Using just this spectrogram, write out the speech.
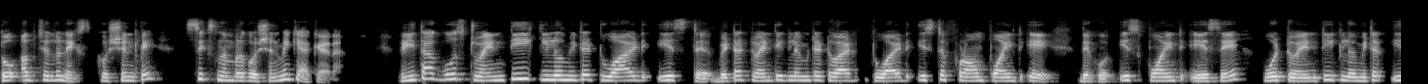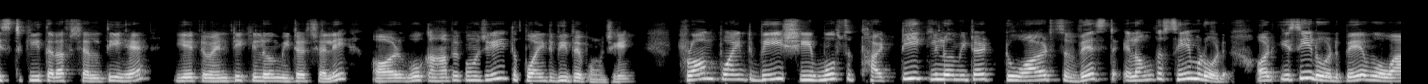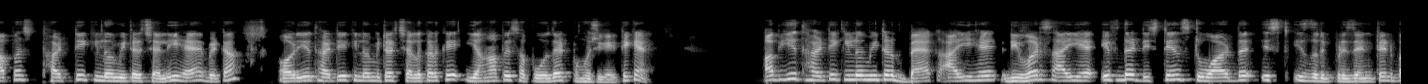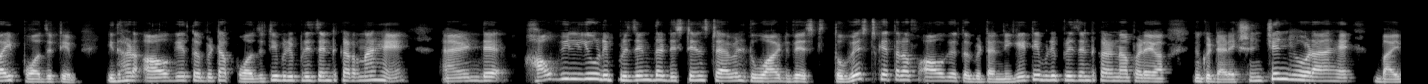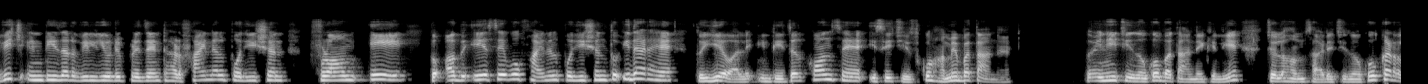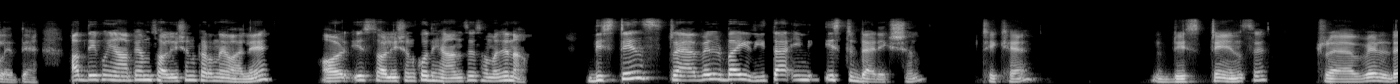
तो अब चलो नेक्स्ट क्वेश्चन पे। सिक्स नंबर क्वेश्चन में क्या कह रहा है? Rita goes 20 kilometer toward east बेटा 20 kilometer toward east from point A देखो, इस पॉइंट ए से वो 20 किलोमीटर ईस्ट की तरफ़ चलती है, ये 20 किलोमीटर चले और वो कहाँ पे पहुँच गई? तो पॉइंट बी पे पहुँच गई। From point B she moves 30 kilometer towards west along the same road और इसी रोड पे वो वापस 30 किलोमीटर चली है बेटा और ये 30 किलोमीटर चल करके यहाँ पे सपोज़ दैट पहुँच गई, ठीक है? अब ये 30 किलोमीटर बैक आई है रिवर्स आई है if the distance toward the east is represented by positive इधर आओगे तो बेटा पॉजिटिव रिप्रेजेंट करना है and how will you represent the distance travel toward west तो वेस्ट के तरफ़ आओगे तो बेटा निगेटिव रिप्रेजेंट करना पड़ेगा, क्योंकि डायरेक्शन चेंज हो रहा है। By which integer will you represent her final position from A तो अब ए से वो फाइनल पोजीशन तो इधर है तो ये वाले इंटीजर कौन से हैं? इसी चीज़ को हमें बताना है। तो इन्हीं चीज़ों को बताने के लिए चलो हम सारी चीज़ों को कर लेते हैं। अब देखो यहाँ पे हम सॉल्यूशन करने वाले हैं, और इस सॉल्यूशन को ध्यान से समझना। Distance travel by Rita in east direction ठीक है? Distance travelled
